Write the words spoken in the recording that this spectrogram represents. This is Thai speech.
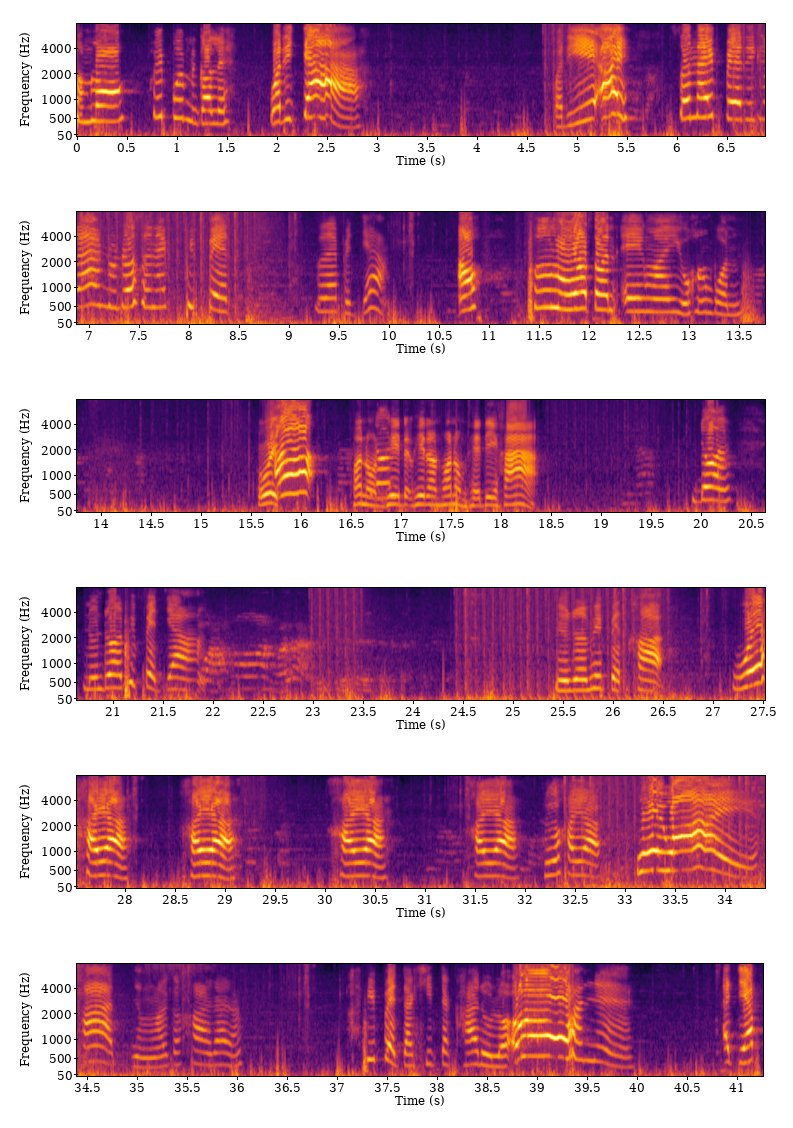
สำรองเฮ้ยปืนเหมือนกันเลยหวัสดีจ้าหวัสดีไอ้ยสไนเป็ดอีกแล้วหนูโดนสไนพี่เป็ดสไนเป็ดย่างเอ้าเพิ่งรู้ว่าตนเองมาอยู่ข้างบนอุ้ยเออพ่อหนุ่มโดนพี่พี่โดนพ่อหนุ่มเท็ดดี้ฆ่าโดนหนูโดนพี่เป็ดย่างหนูโดนพี่เป็ดค่ะเว้ยใครอะ ใครอะใค รอะ ใครอะคือใครอะโว้ยว้ายฆ่าอย่างน้อยก็ฆ่าได้นะ พี่เป็ดจะคิดจะฆ่าดูแล้วเออฮันเนี่ยไอ้เจ็บ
